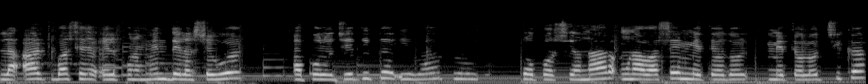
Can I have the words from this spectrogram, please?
La art va ser el fonament de la seva apologètica i va proporcionar una base meteorològica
